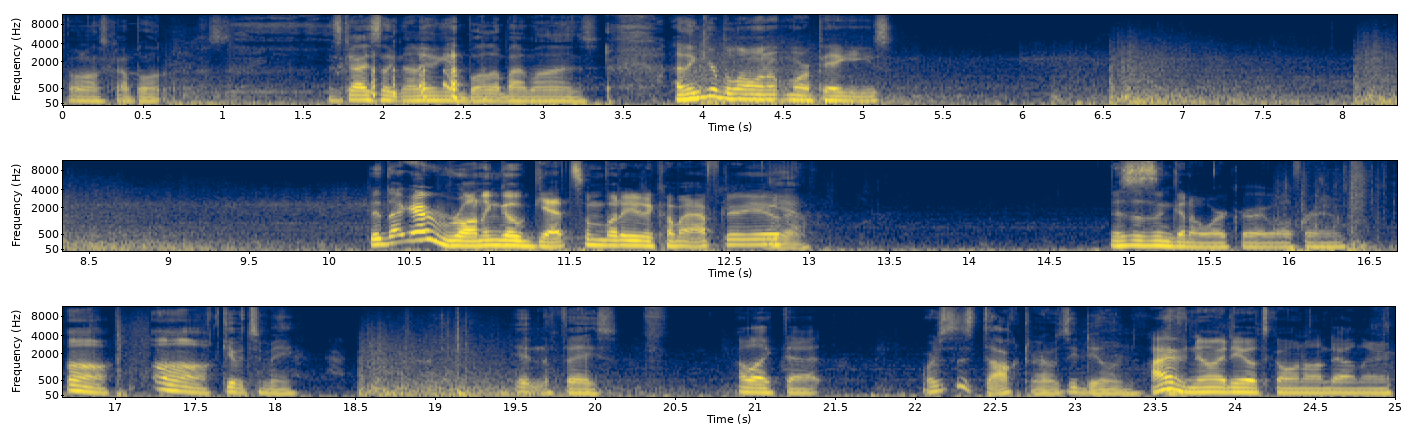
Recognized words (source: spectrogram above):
Someone else got blown. This guy's like not even getting blown up by mines. I think you're blowing up more piggies. Did that guy run and go get somebody to come after you? Yeah. This isn't gonna work very well for him. Uh, uh. Give it to me. Hit in the face. I like that. Where's this doctor? How's he doing? I have no idea what's going on down there.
